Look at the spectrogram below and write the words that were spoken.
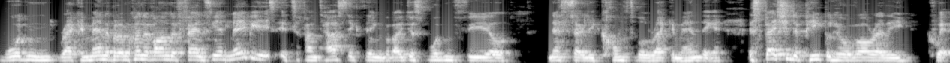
wouldn't recommend it, but I'm kind of on the fence. Yeah, maybe it's, it's a fantastic thing, but I just wouldn't feel necessarily comfortable recommending it, especially to people who have already quit.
